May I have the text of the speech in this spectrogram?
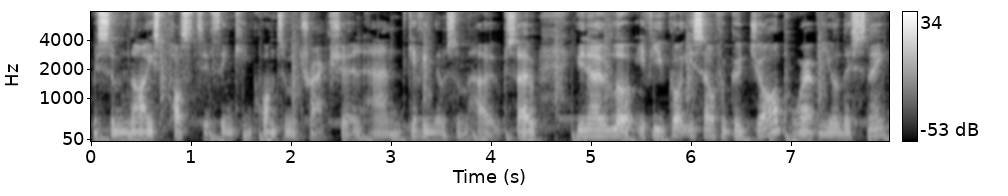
with some nice positive thinking, quantum attraction, and giving them some hope. So you know, look, if you've got yourself a good job wherever you're listening,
